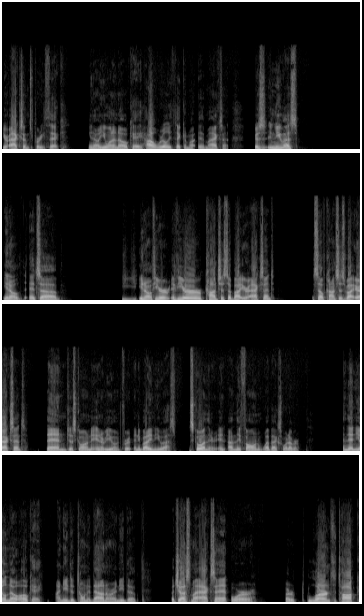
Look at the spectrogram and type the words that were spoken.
your accent's pretty thick. You know you want to know okay how really thick is my, is my accent? Because in the us you know it's a uh, you know if you're if you're conscious about your accent self-conscious about your accent then just go on to interview and for anybody in the us just go in there in, on the phone webex whatever. And then you'll know okay i need to tone it down or i need to adjust my accent or or learn to talk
